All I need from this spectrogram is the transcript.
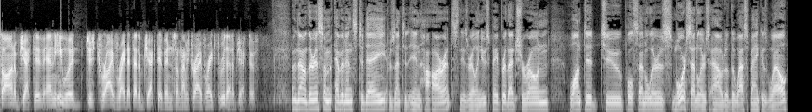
saw an objective and he would just drive right at that objective and sometimes drive right through that objective. Now, there is some evidence today presented in Haaretz, the Israeli newspaper, that Sharon wanted to pull settlers, more settlers, out of the West Bank as well.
